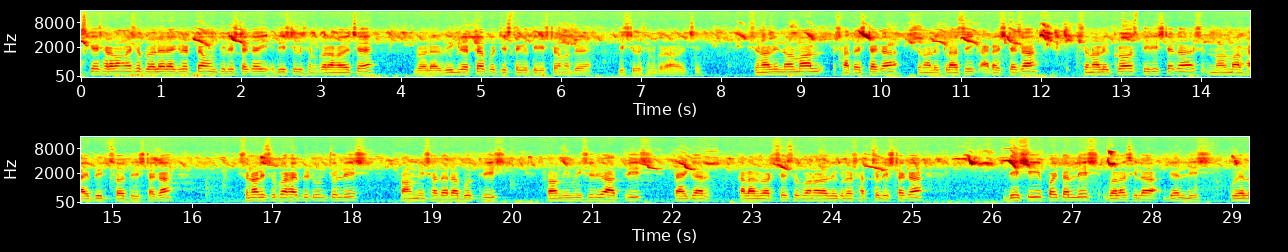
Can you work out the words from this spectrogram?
আজকে সারা বাংলাদেশে ব্রয়লার এক রেটটা উনত্রিশ টাকায় ডিস্ট্রিবিউশন করা হয়েছে। ব্রয়লার বিগ রেটটা পঁচিশ থেকে তিরিশটার মধ্যে ডিস্ট্রিবিউশন করা হয়েছে। সোনালি নর্মাল সাতাশ টাকা, সোনালি ক্লাসিক আঠাশ টাকা সোনালি ক্রস তিরিশ টাকা, নর্মাল হাইব্রিড ছয়ত্রিশ টাকা। সোনালি সুপার হাইব্রিড উনচল্লিশ, ফার্মি সাদাটা বত্রিশ, ফার্মি মিশরি আটত্রিশ, টাইগার কালার বাড়ছে সুবর্ণরা যেগুলো সাতচল্লিশ টাকা। দেশি পঁয়তাল্লিশ, গলাশিলা বিয়াল্লিশ, কোয়েল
